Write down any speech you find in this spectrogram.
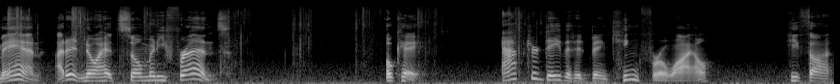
Man, I didn't know I had so many friends. Okay, after David had been king for a while, he thought,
